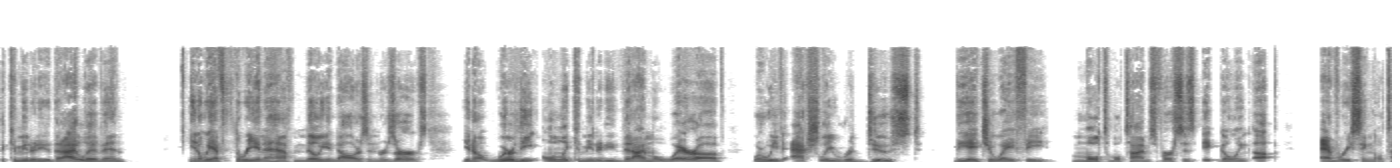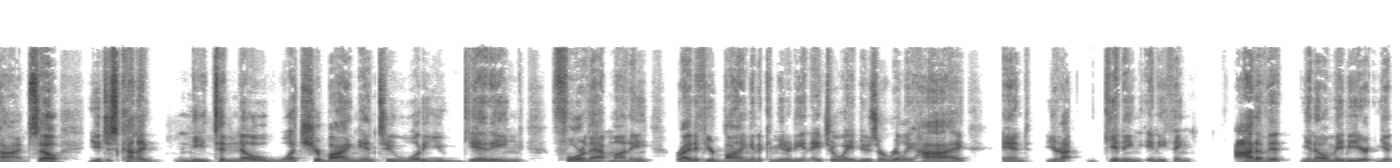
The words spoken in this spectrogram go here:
the community that I live in, you know, we have three and a half million dollars in reserves. You know, we're the only community that I'm aware of where we've actually reduced the HOA fee multiple times versus it going up every single time. So you just kind of need to know what you're buying into. What are you getting for that money, right? If you're buying in a community and HOA dues are really high and you're not getting anything out of it you know maybe you're you,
